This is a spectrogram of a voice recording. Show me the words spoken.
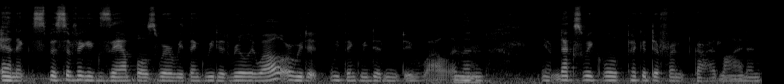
and ex- specific examples where we think we did really well or we did we think we didn't do well. And then mm-hmm. you know next week we'll pick a different guideline and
